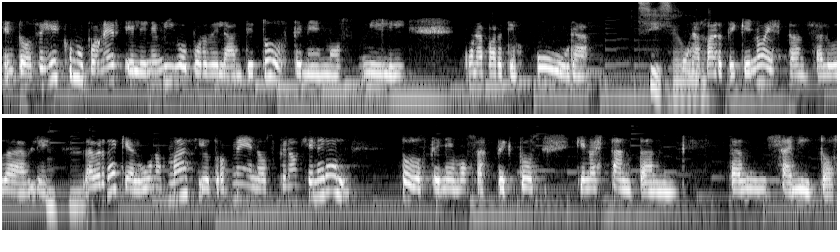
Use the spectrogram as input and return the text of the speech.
Entonces es como poner el enemigo por delante. Todos tenemos, Mili, una parte oscura, sí, una parte que no es tan saludable. La verdad que algunos más y otros menos, pero en general todos tenemos aspectos que no están tan tan sanitos.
